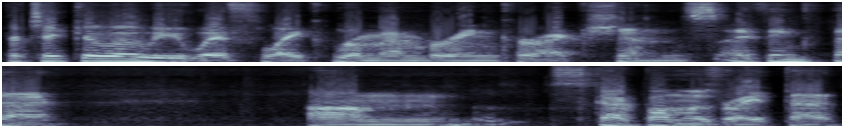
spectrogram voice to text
particularly with like remembering corrections, I think that um, Skypon was right that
